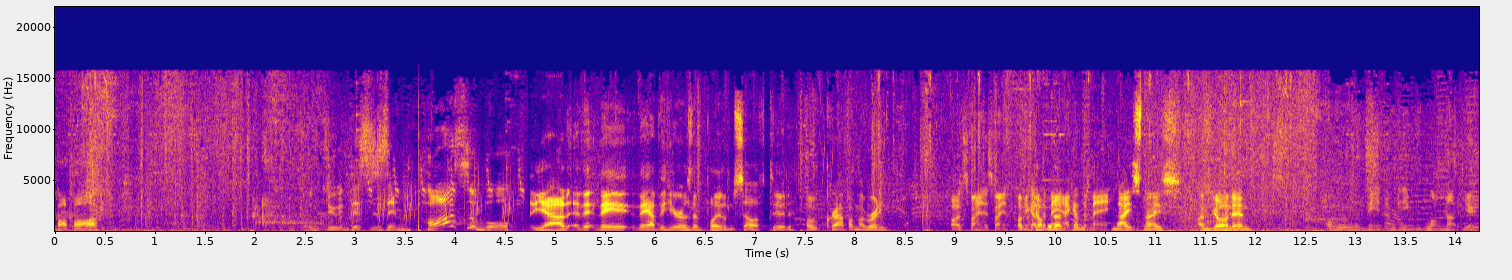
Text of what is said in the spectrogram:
Pop off. Dude, this is impossible. Yeah, they, they they have the heroes that play themselves, dude. Oh crap, I'm not ready. Oh, it's fine. It's fine. I'm I got the Mei. I got the Mei. Nice, nice. I'm going in. Oh man, I'm getting blown up here.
